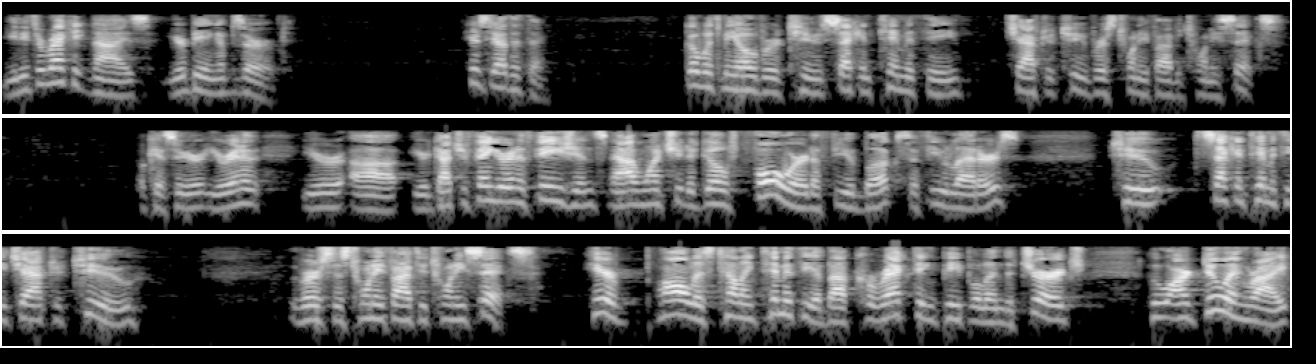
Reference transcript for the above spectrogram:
you need to recognize you're being observed. Here's the other thing. Go with me over to 2 Timothy chapter 2 verse 25 to 26. Okay, so you're you're in a you're uh you've got your finger in Ephesians. Now I want you to go forward a few books, a few letters to 2 Timothy chapter 2 verses 25 to 26. Here Paul is telling Timothy about correcting people in the church who aren't doing right.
